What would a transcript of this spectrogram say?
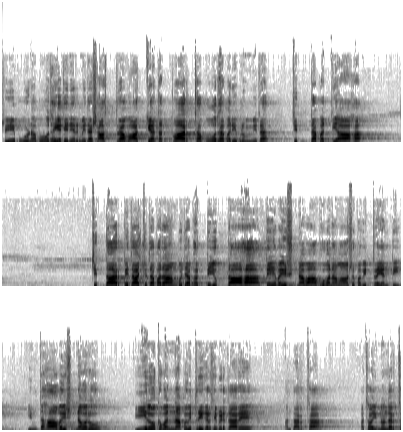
ಶ್ರೀಪೂರ್ಣಬೋಧಯತಿ ನಿರ್ಮಿತ ಶಾಸ್ತ್ರವಾಕ್ಯ, ತತ್ವಾರ್ಥಬೋಧ ಪರಿಬೃಂಹಿತ ಚಿತ್ತಪದ್ಯಾ ಚಿತ್ತಾರ್ಪಿತಾಚ್ಯುತ ಪದಾಂಬುಜ ಭಕ್ತಿಯುಕ್ತಾ ತೇ ವೈಷ್ಣವ ಭುವನಮಾಶು ಪವಿತ್ರಯಂತಿ. ಇಂತಹ ವೈಷ್ಣವರು ಈ ಲೋಕವನ್ನು ಪವಿತ್ರೀಕರಿಸಿ ಬಿಡ್ತಾರೆ ಅಂತ ಅರ್ಥ. ಅಥವಾ ಇನ್ನೊಂದರ್ಥ,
